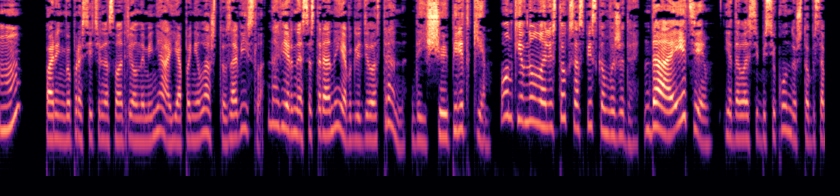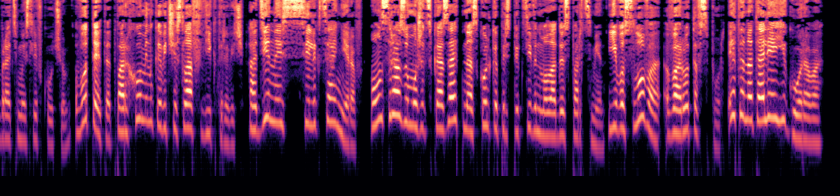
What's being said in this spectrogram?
«М?» Парень вопросительно смотрел на меня, а я поняла, что зависла. Наверное, со стороны я выглядела странно. Да еще и перед кем. Он кивнул на листок со списком в ожидании. «Да, эти...» Я дала себе секунду, чтобы собрать мысли в кучу. Вот этот, Пархоменко Вячеслав Викторович, один из селекционеров. Он сразу может сказать, насколько перспективен молодой спортсмен. Его слово «ворота в спорт». Это Наталья Егорова,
